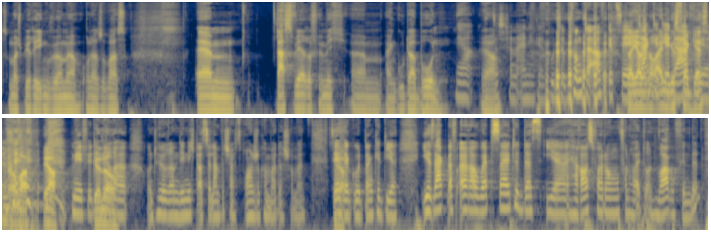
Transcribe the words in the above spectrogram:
zum Beispiel Regenwürmer oder sowas. Ähm, das wäre für mich ähm, ein guter Boden. Ja, Ja. das schon einige gute Punkte aufgezählt. Vielleicht habe ich noch einiges dafür. vergessen, aber ja. nee, für die genau. Hörer und Hörerinnen, die nicht aus der Landwirtschaftsbranche kommen, war das schon mal sehr, Ja. sehr gut. Danke dir. Ihr sagt auf eurer Webseite, dass ihr Herausforderungen von heute und morgen findet.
